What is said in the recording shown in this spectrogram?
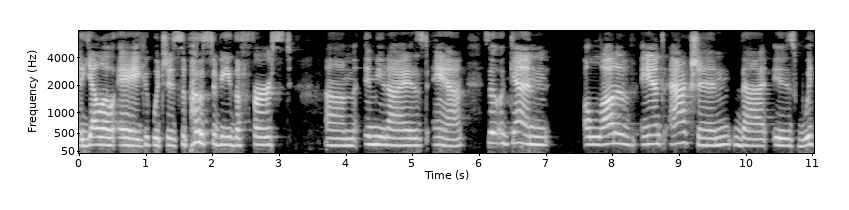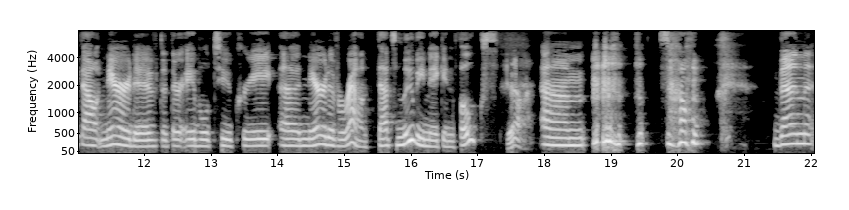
a yellow egg, which is supposed to be the first um, immunized ant. So again, a lot of ant action that is without narrative that they're able to create a narrative around. That's movie making, folks. Yeah. Um, so then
